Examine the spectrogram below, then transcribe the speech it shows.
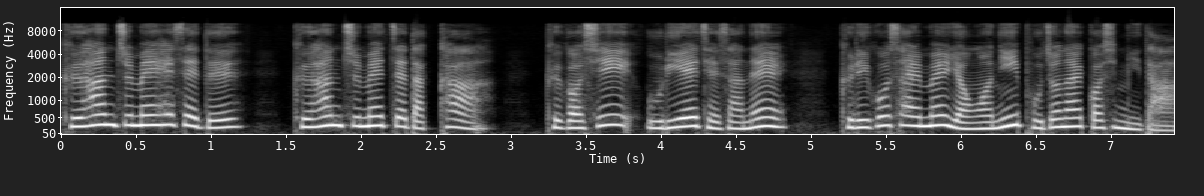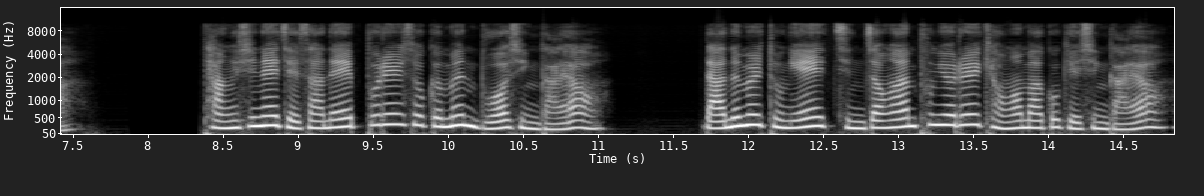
그 한 줌의 헤세드, 그 한 줌의 째다카, 그것이 우리의 재산을 그리고 삶을 영원히 보존할 것입니다. 당신의 재산에 뿌릴 소금은 무엇인가요? 나눔을 통해 진정한 풍요를 경험하고 계신가요?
